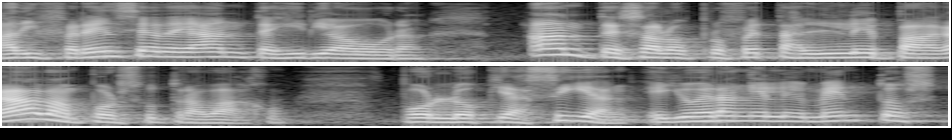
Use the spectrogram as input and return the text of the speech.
a diferencia de antes y de ahora, antes a los profetas le pagaban por su trabajo por lo que hacían. Ellos eran elementos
